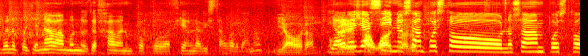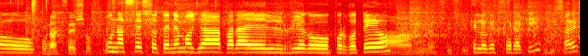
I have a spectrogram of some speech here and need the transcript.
bueno, pues llenábamos, nos dejaban un poco, hacían la vista gorda, ¿no? Y ahora. Y Hombre, ahora ya agua, sí nos claro. han puesto, nos han puesto Un acceso. un acceso, tenemos ya para el riego por goteo, Ah, mira, sí, sí. que lo ves por aquí, ¿sabes?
